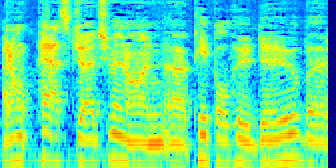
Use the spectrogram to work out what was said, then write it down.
I don't pass judgment on uh, people who do, but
